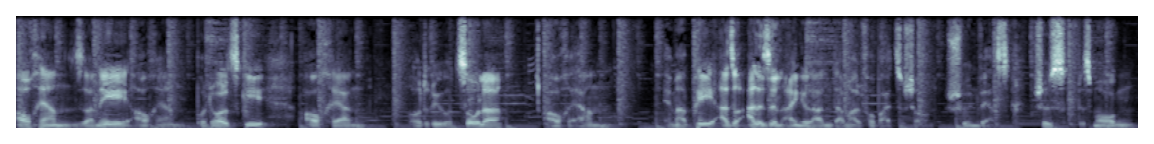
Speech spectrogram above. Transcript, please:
Auch Herrn Sané, auch Herrn Podolski, auch Herrn Odriozola, auch Herrn MAP. Also alle sind eingeladen, da mal vorbeizuschauen. Schön wär's. Tschüss, bis morgen.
